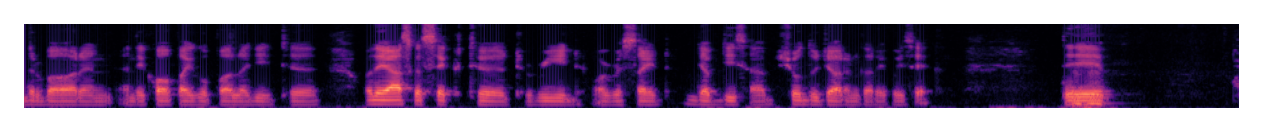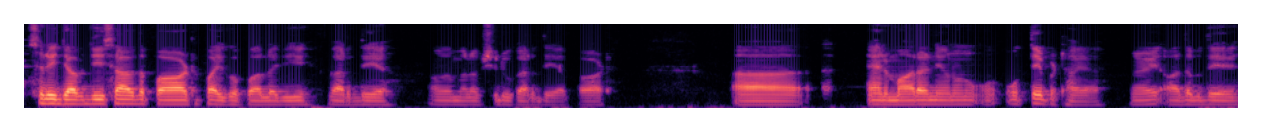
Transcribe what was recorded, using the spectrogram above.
Darbar and, and they call Pai Gopala Ji to or they ask a Sikh to to read or recite Japji Sahib Shodh Ucharan kare koi Sikh. ਤੇ Mhm. ਸ੍ਰੀ ਜਪਜੀ ਸਾਹਿਬ ਦਾ ਪਾਠ ਭਾਈ ਗੋਪਾਲ ਜੀ ਕਰਦੇ ਆ। ਉਹ ਮਤਲਬ ਸ਼ੁਰੂ ਕਰਦੇ ਆ ਪਾਠ। ਆ ਐਨ ਮਹਾਰਾਜ ਨੇ ਉਹਨਾਂ ਨੂੰ ਉੱਤੇ ਬਿਠਾਇਆ ਰਾਈਟ ਆਦਬ ਦੇ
